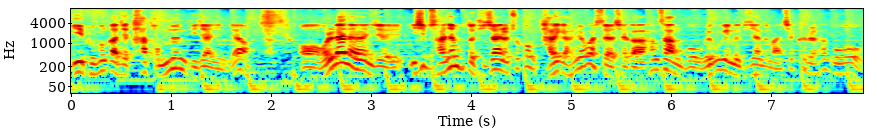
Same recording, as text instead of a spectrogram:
이 부분까지 다 덮는 디자인인데요. 어, 원래는 이제 24년부터 디자인을 조금 다르게 하려고 했어요. 제가 항상 뭐 외국에 있는 디자인도 많이 체크를 하고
